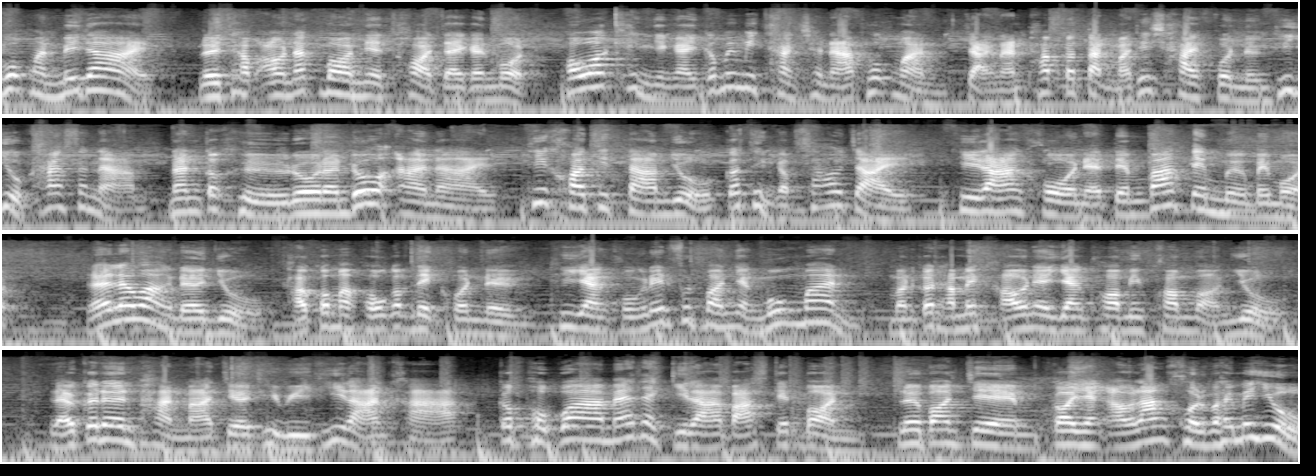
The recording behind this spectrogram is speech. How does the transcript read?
พวกมันไม่ได้เลยทำเอานักบอลเนี่ยถอดใจกันหมด เพราะว่าแข่งยังไงก็ไม่มีทางชนะพวกมัน จากนั้นภาพก็ตัดมาที่ชายคนหนึ่งที่อยู่ข้างสนาม นั่นก็คือโรนัลโดอาร์ไนน์ที่คอยติดตามอยู่ก็ถึงกับเศร้าใจ ที่ร่างโคนเนี่ยเต็มบ้านเต็มเมืองไปหมดและระหว่างเดินอยู่ เขาก็มาพบกับเด็กคนหนึ่งที่ยังคงเล่นฟุตบอลอย่างมุ่งมั่น มันก็ทำให้เขาเนี่ยยังพอมีความหวังอยู่ แล้วก็เดินผ่านมาเจอทีวีที่ร้านค้าก็พบว่าแม้แต่กีฬาบาสเกตบอล เลอบอนเจมก็ยังเอาร่างโคนไว้ไม่อยู่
